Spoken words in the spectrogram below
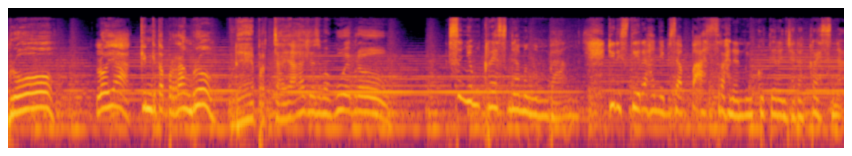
bro, lo yakin kita perang bro? Udah percaya aja sama gue bro. Senyum Kresna mengembang. Yudhistira hanya bisa pasrah dan mengikuti rencana Kresna.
